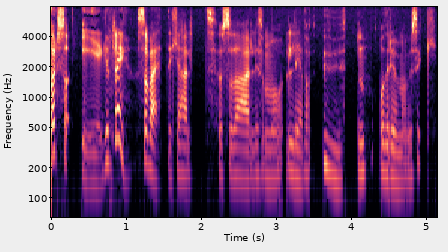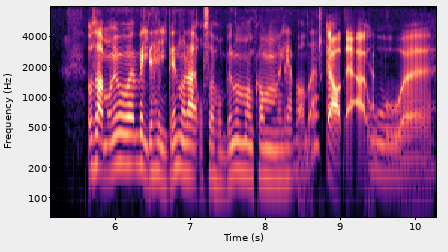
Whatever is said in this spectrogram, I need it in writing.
år, så egentlig så veit jeg ikke helt hvordan det er liksom å leve uten å drive med musikk. Og så er man jo veldig heldig når det er også er hobbyen, og man kan leve av det. Ja, det er jo eh,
